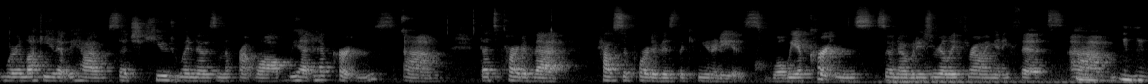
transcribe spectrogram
We're lucky that we have such huge windows in the front wall. We had to have curtains. Um, that's part of that. How supportive is the community? Is well, we have curtains, so nobody's really throwing any fits. Um, Mhm.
